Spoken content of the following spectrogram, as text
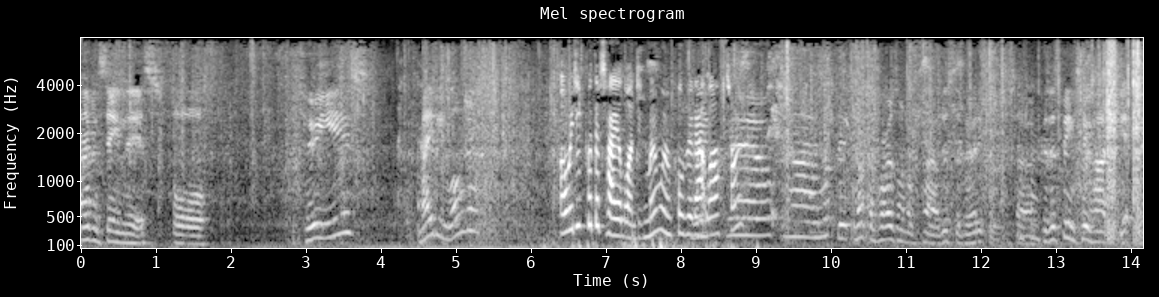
I haven't seen this for two years, maybe longer. Oh, we did put the tail on, didn't we, when we pulled it out last time? Well, no, not the, not the horizontal tail, just the vertical. So, because it's been too hard to get to.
